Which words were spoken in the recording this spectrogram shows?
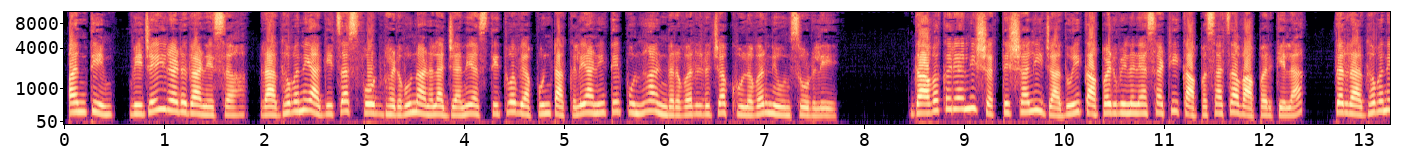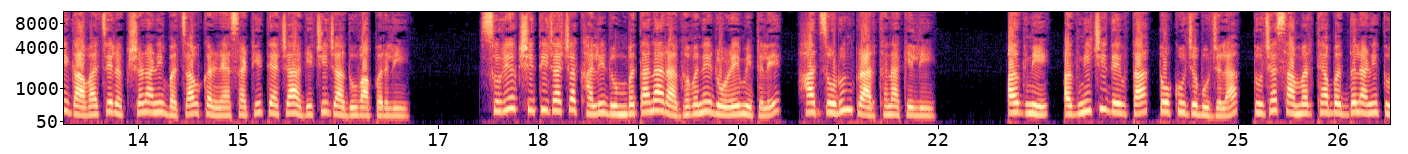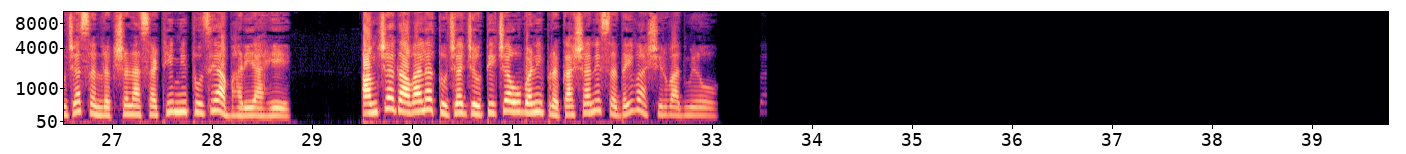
अंतिम विजयी रडगाणेसह राघवने आगीचा स्फोट घडवून आणला ज्याने अस्तित्व व्यापून टाकले आणि ते पुन्हा अंडरवर्ल्डच्या खोलवर नेऊन सोडले. गावकऱ्यांनी शक्तिशाली जादुई कापड विणण्यासाठी कापसाचा वापर केला तर राघवने गावाचे रक्षण आणि बचाव करण्यासाठी त्याच्या आगीची जादू वापरली. सूर्यक्षितिजाच्या खाली डुंबताना राघवने डोळे मिटले हात जोडून प्रार्थना केली. अग्नी अग्नीची देवता तो कुज बुजला तुझ्या सामर्थ्याबद्दल आणि तुझ्या संरक्षणासाठी मी तुझे आभारी आहे. आमच्या गावाला तुझ्या ज्योतीच्या उब आणि प्रकाशाने सदैव आशीर्वाद मिळो.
